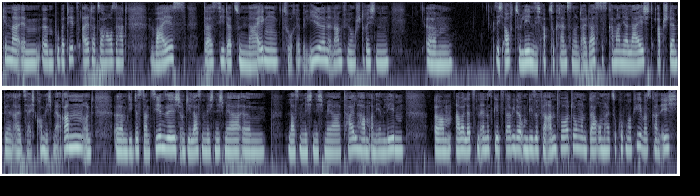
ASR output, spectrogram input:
Kinder im ähm, Pubertätsalter zu Hause hat, weiß, dass sie dazu neigen, zu rebellieren, in Anführungsstrichen, ähm, sich aufzulehnen, sich abzugrenzen und all das, das kann man ja leicht abstempeln als ja, ich komme nicht mehr ran und ähm, die distanzieren sich und die lassen mich nicht mehr, ähm, lassen mich nicht mehr teilhaben an ihrem Leben. Ähm, aber letzten Endes geht es da wieder um diese Verantwortung und darum halt zu gucken, okay, was kann ich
